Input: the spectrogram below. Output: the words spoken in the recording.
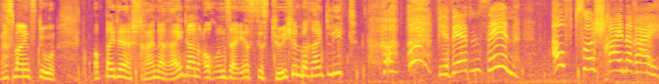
was meinst du, ob bei der Schreinerei dann auch unser erstes Türchen bereit liegt? Wir werden sehen. Auf zur Schreinerei.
